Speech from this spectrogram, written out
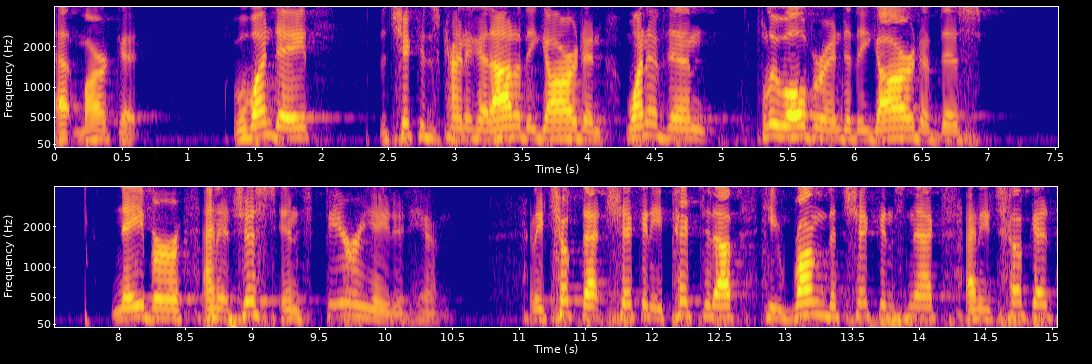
at market. Well, one day, the chickens kind of got out of the yard and one of them flew over into the yard of this neighbor and it just infuriated him. And he took that chicken, he picked it up, he wrung the chicken's neck, and he took it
